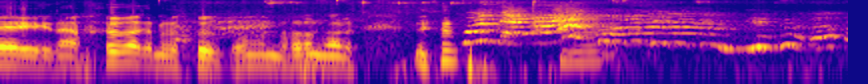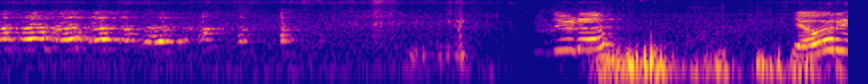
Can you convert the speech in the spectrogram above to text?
ఏయ్ నా బాగా నువ్వు కొమ్మ దూరంగా చూడు. ఎవరు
